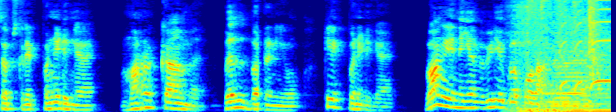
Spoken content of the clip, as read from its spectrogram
சப்ஸ்கிரைப் பண்ணிடுங்க. மறக்காம பெல் பட்டனையும் கிளிக் பண்ணிடுங்க. வாங்க இன்னைக்கு அந்த வீடியோக்குள்ள போலாம்.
